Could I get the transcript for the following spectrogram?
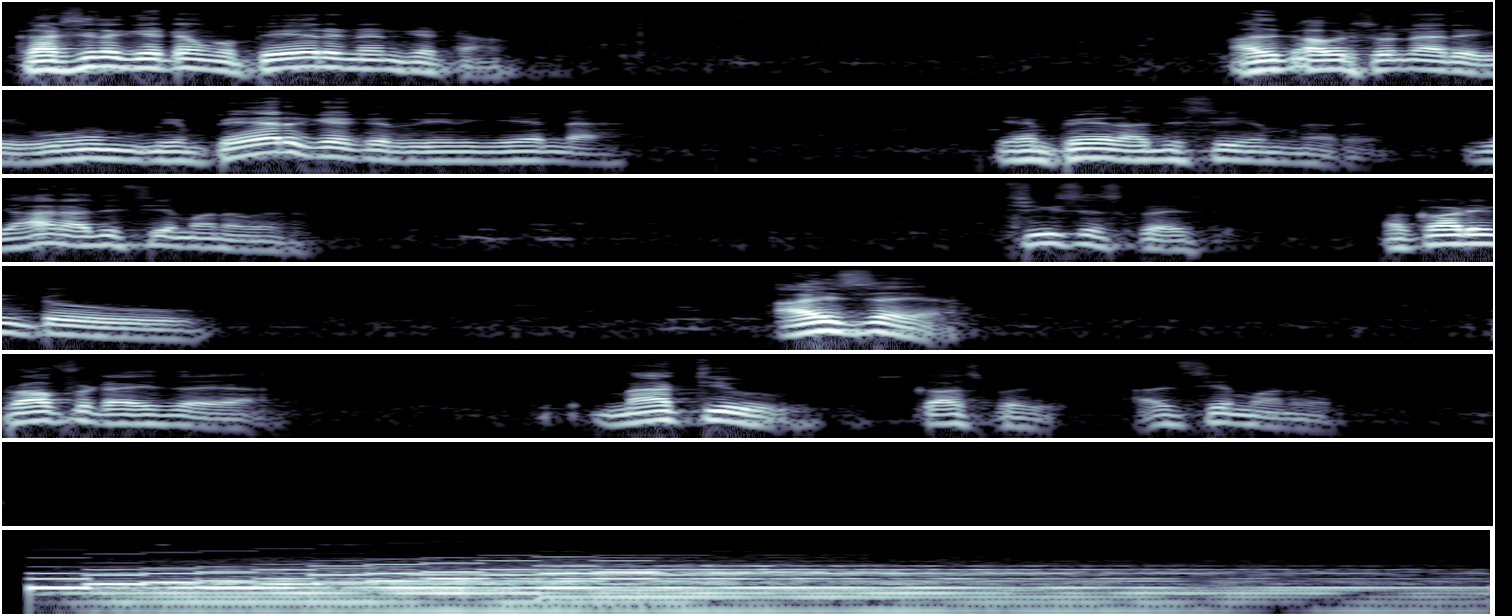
கடைசியில் கேட்டான் உங்கள் பேர் என்னன்னு கேட்டான். அதுக்கு அவர் சொன்னார் உன் என் பேரை கேட்குறது நீங்கள் என்ன? என் பேர் அதிசயம்னாரு. யார் அதிசயமானவர்? Jesus Christ. According to Isaiah prophet Isaiah Matthew gospel அதிசயமானவர்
